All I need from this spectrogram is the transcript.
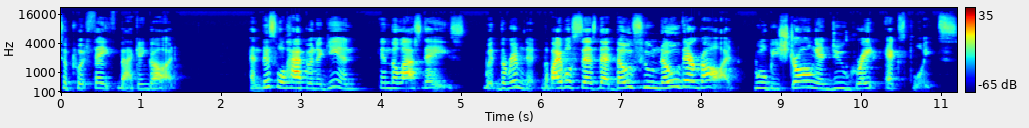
to put faith back in God. And this will happen again in the last days with the remnant. The Bible says that those who know their God will be strong and do great exploits.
